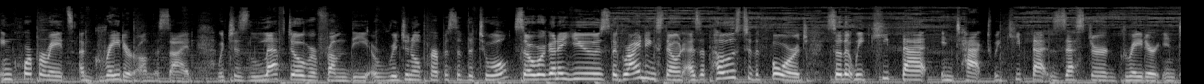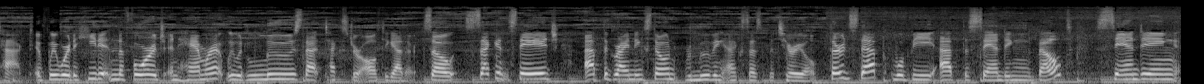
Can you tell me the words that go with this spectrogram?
incorporates a grater on the side, which is left over from the original purpose of the tool. So we're gonna use the grinding stone as opposed to the forge so that we keep that intact. We keep that zester grater intact. If we were to heat it in the forge and hammer it, we would lose that texture altogether. So second stage, at the grinding stone, removing excess material. Third step will be at the sanding belt, sanding,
